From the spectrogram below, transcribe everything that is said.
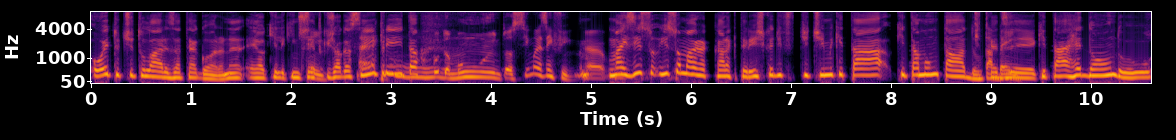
oito titulares até agora, né? É aquele quinteto Sim. que joga sempre É que e tal. não muda muito assim, mas enfim. é, Mas isso, isso é uma característica de, de time que tá, que tá montado. Que tá quer bem. dizer, que tá redondo. O,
